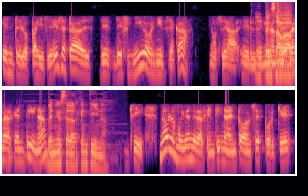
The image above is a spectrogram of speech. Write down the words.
entre los países, él ya estaba definido venirse acá. O sea, él, él pensaba en Argentina. Venirse a la Argentina. Sí, no hablo muy bien de la Argentina entonces porque,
